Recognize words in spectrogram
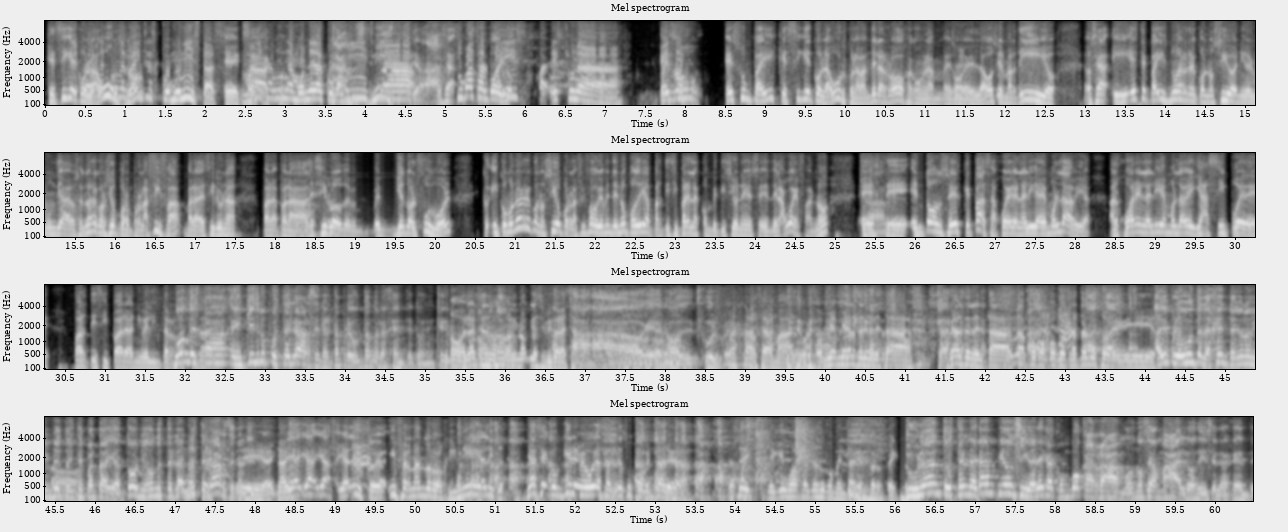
que sigue que con la URSS, ¿no? raíces comunistas. Exacto. Manejan una moneda comunista. O sea, Tú vas al pollo, país, es una país es un- rojo. es un país que sigue con la URSS, con la bandera roja, con la, eh, con el- la hoz y el martillo. O sea, y este país no es reconocido a nivel mundial, o sea, no es reconocido por, por la FIFA, para decir una, para, para decirlo de- eh, yendo al fútbol. Y como no es reconocido por la FIFA, obviamente no podría participar en las competiciones eh, de la UEFA, ¿no? Claro. Este, entonces, ¿qué pasa? Juega en la Liga de Moldavia. Al jugar en la Liga de Moldavia ya sí puede participar a nivel internacional. ¿Dónde está? ¿En qué grupo está el Arsenal? Están preguntando la gente, Tony. ¿En qué grupo? No, el Arsenal no, no- no clasificó a la Champions. Ah, ah, ok, no, disculpe. No sea malo, por favor. Mi, mi Arsenal está, mi Arsenal está, está poco a poco tratando de sobrevivir. Ahí, ahí pregunta la gente, yo no me invento, No. ahí está en pantalla. Toño, ¿dónde está el, no está el Arsenal? Sí, ahí está, ya, ya, ya, ya listo. ya. Y Fernando Rojini, ya listo. Ya sé con quiénes me voy a saltar sus comentarios. Ya, Ya sé de quién me voy a saltar sus comentarios. Perfecto. Dulanto está en la Champions y Gareca convoca a Ramos, no sean malos, dice la gente.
